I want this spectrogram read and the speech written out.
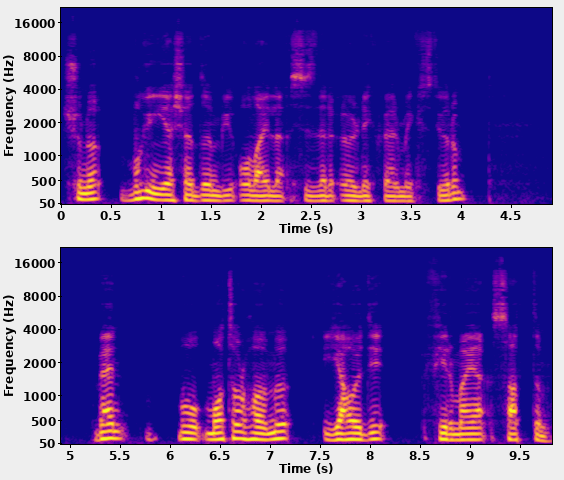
şunu bugün yaşadığım bir olayla sizlere örnek vermek istiyorum. Ben bu motorhome'u Yahudi firmaya sattım.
